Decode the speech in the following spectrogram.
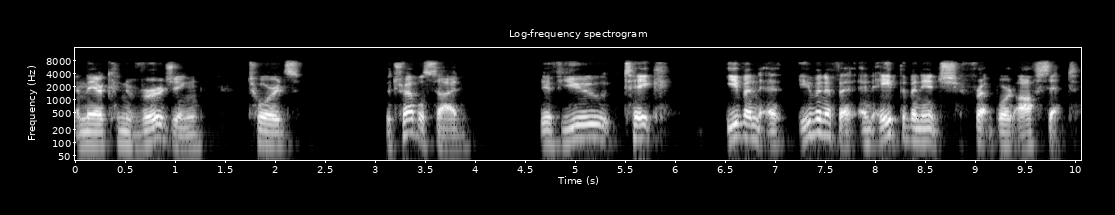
and they are converging towards the treble side. If you take even even if an eighth of an inch fretboard offset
